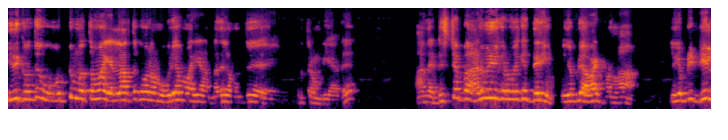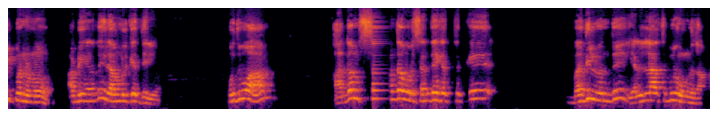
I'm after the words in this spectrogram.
இதுக்கு வந்து ஒட்டுமொத்தமா எல்லாத்துக்கும் நம்ம ஒரே மாதிரியான பதில வந்து கொடுத்துட முடியாது. அந்த டிஸ்டர்ப அனுபவிக்கிறவங்களுக்கே தெரியும். இது எப்படி அவாய்ட் பண்ணலாம்? இது எப்படி டீல் பண்ணணும்? அப்படிங்கிறது இது அவங்களுக்கே தெரியும். பொதுவா அகம் சார்ந்த ஒரு சந்தேகத்துக்கு பதில் வந்து எல்லாத்துக்குமே ஒண்ணுதான்.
